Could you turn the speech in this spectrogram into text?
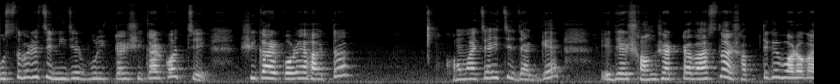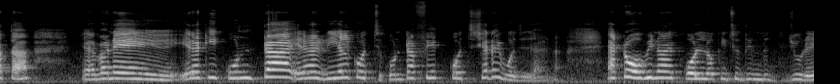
বুঝতে পেরেছে, নিজের ভুলটা স্বীকার করছে, স্বীকার করে হয়তো ক্ষমা চাইছে যাকে এদের সংসারটা বাঁচলো। সব থেকে বড় কথা মানে এরা কি কোনটা এরা রিয়েল করছে, কোনটা ফেক করছে সেটাই বোঝা যায় না। একটা অভিনয় করল কিছুদিন জুড়ে,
